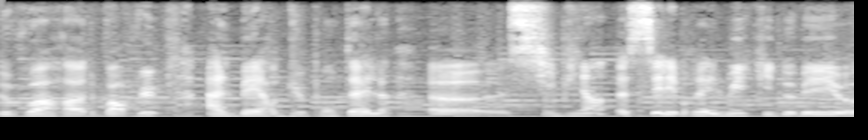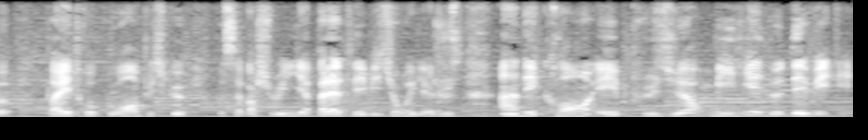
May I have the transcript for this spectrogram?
de voir, de voir vu Albert Dupontel si bien célébré, lui qui devait euh, pas être au courant puisque faut savoir chez lui il n'y a pas la télévision, il y a juste un écran et plusieurs milliers de DVD.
